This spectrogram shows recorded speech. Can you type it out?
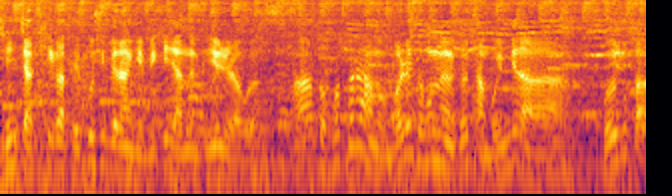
진짜 키가 190이라는 게 믿기지 않는 비율이라고요? 아, 또 헛소리 하노. 멀리서 보면 그렇게 안 보입니다. 보여줄까?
